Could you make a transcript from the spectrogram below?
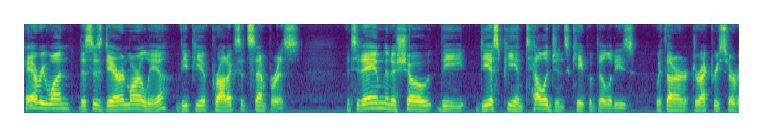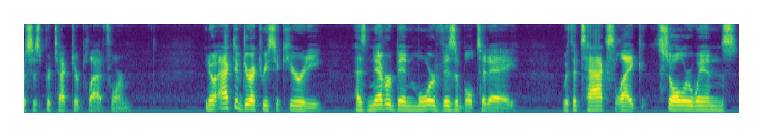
Hey everyone, this is Darren Mar-Elia, VP of Products at Semperis. And today I'm going to show the DSP intelligence capabilities with our Directory Services Protector platform. You know, Active Directory security has never been more visible today with attacks like SolarWinds,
